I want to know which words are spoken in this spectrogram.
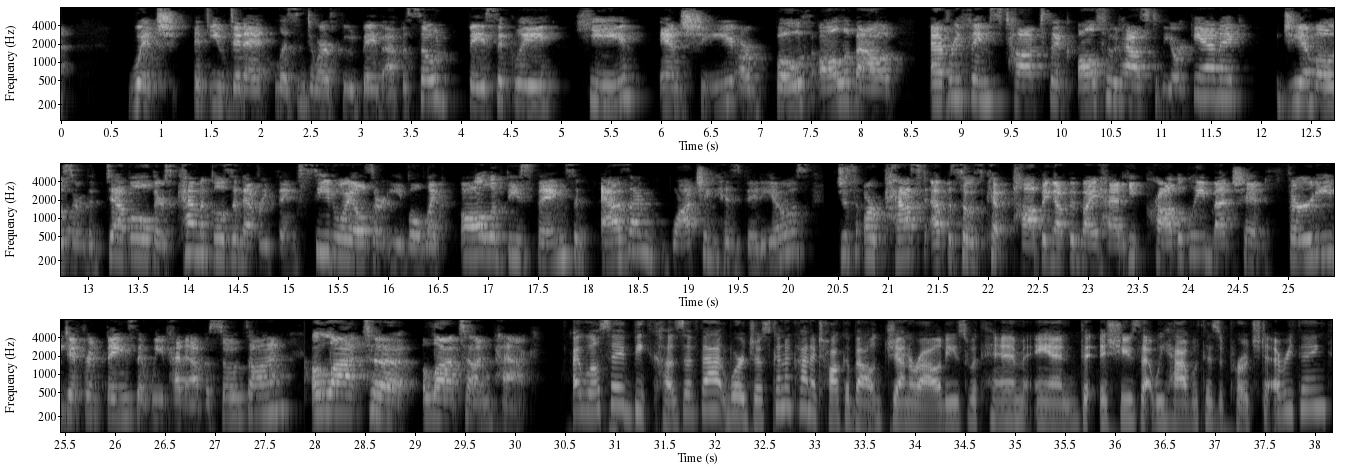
Which, if you didn't listen to our Food Babe episode, basically he and she are both all about everything's toxic. All food has to be organic. GMOs are the devil. There's chemicals in everything. Seed oils are evil. Like all of these things. And as I'm watching his videos, just our past episodes kept popping up in my head. He probably mentioned 30 different things that we've had episodes on. A lot to a lot to unpack. I will say because of that, we're just going to kind of talk about generalities with him and the issues that we have with his approach to everything.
